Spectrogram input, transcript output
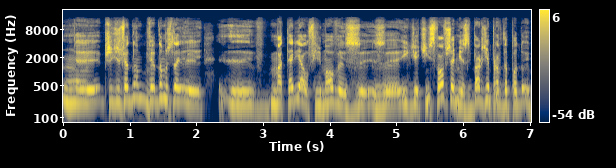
y, przecież wiadomo, wiadomo że y, y, materiał filmowy z, z ich dzieciństwa, owszem, jest bardziej prawdopodobny,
